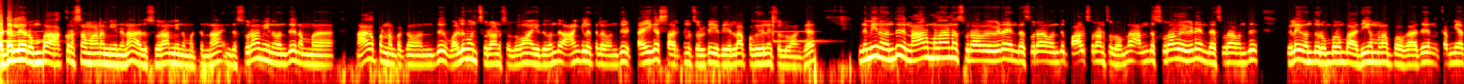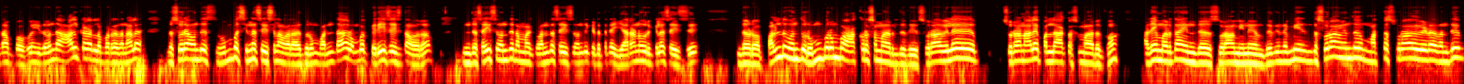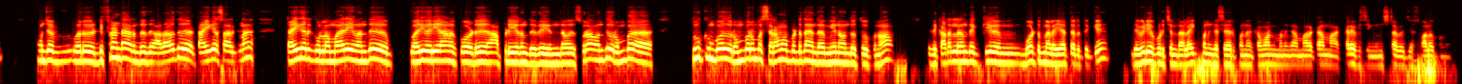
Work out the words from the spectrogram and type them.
கடல்லே ரொம்ப ஆக்ரோஷமான மீனுனா அது சுறா மீன் மட்டும்தான். இந்த சுறா மீன் வந்து நம்ம நாகப்பட்டினம் பக்கம் வந்து வலுவன் சுறான்னு சொல்லுவோம். இது வந்து ஆங்கிலத்தில் வந்து டைகர் ஷார்க்குன்னு சொல்லிட்டு இது எல்லா பகுதியிலையும் சொல்லுவாங்க. இந்த மீன் வந்து நார்மலான சுறாவை விட இந்த சுறா வந்து பால் சுறான்னு சொல்லுவோம்னா அந்த சுறாவை விட இந்த சுறா வந்து விலை வந்து ரொம்ப ரொம்ப அதிகம்லாம் போகாது கம்மியாக தான் போகும். இது வந்து ஆழ்கடலில் படுறதுனால இந்த சுறா வந்து ரொம்ப சின்ன சைஸ்லாம் வராது. ரொம்ப வந்தால் ரொம்ப பெரிய சைஸ் தான் வரும். இந்த சைஸ் வந்து நமக்கு வந்த சைஸ் வந்து கிட்டத்தட்ட இரநூறு கிலோ சைஸு இதோட பல்லு வந்து ரொம்ப ரொம்ப ஆக்ரோஷமாக இருந்தது. சுறாவிலே சுறானாலே பல்லு ஆக்ரோஷமாக இருக்கும். அதே மாதிரி தான் இந்த சுறா மீன் இருந்தது. இந்த மீன் இந்த சுறா வந்து மற்ற சுறாவை விட வந்து கொஞ்சம் ஒரு டிஃப்ரெண்ட்டாக இருந்தது. அதாவது டைகர் ஷார்க்னா டைகருக்கு உள்ள மாதிரி வந்து வரி வரியான கோடு அப்படி இருந்தது. இந்த சுறா வந்து ரொம்ப தூக்கும்போது ரொம்ப ரொம்ப சிரமப்பட்டு தான் இந்த மீனை வந்து தூக்கணும் இது கடல்ல இருந்து கீழே போட்டு மேலே ஏற்றுறதுக்கு இந்த வீடியோ பிடிச்சிருந்தா லைக் பண்ணுங்கள் ஷேர் பண்ணுங்கள் கமெண்ட் பண்ணுங்கள் மறக்காமல் அக்கறை ஃபிஷிங் இன்ஸ்டா பேஜை ஃபாலோ பண்ணுங்கள்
